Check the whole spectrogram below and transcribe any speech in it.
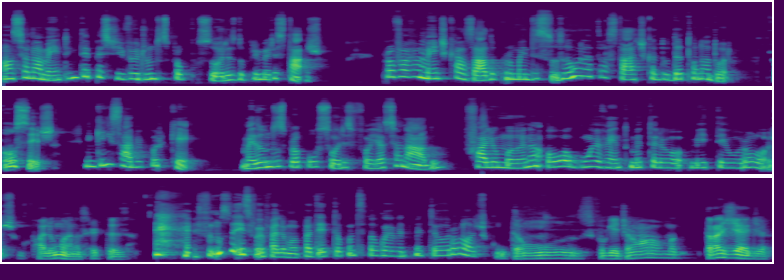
acionamento intempestível de um dos propulsores do primeiro estágio, provavelmente causado por uma indução eletrostática do detonador. Ou seja, ninguém sabe por quê, mas um dos propulsores foi acionado, falha humana ou algum evento meteoro meteorológico. Falha humana, certeza. Não sei se foi falha humana, pode ter acontecido algum evento meteorológico. Então, esse foguete era uma, uma tragédia.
